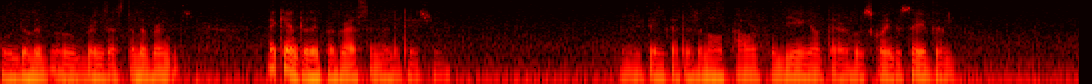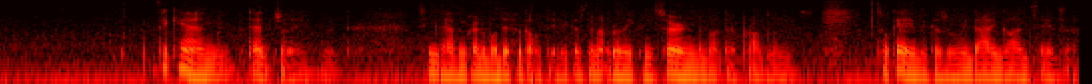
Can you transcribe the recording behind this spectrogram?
who, who brings us deliverance. They can't really progress in meditation. And they think that there's an all-powerful being out there who's going to save them. They can, potentially, but seem to have incredible difficulty because they're not really concerned about their problems. It's okay because when we die, God saves us.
